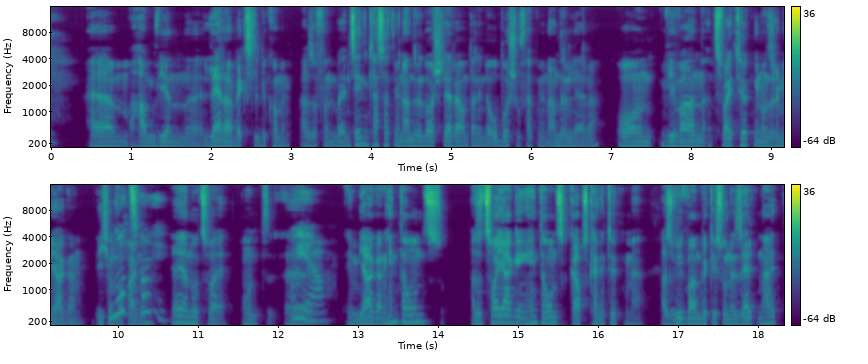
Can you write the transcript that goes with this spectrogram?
ähm, haben wir einen äh, Lehrerwechsel bekommen. Also von, bei den 10. Klasse hatten wir einen anderen Deutschlehrer und dann in der Oberstufe hatten wir einen anderen Lehrer. Und wir waren zwei Türken in unserem Jahrgang. Ich und Nur noch einer. zwei? Ja, ja, nur zwei. Und äh, Oh ja. im Jahrgang hinter uns, also zwei Jahrgänge hinter uns, gab es keine Türken mehr. Also wir waren wirklich so eine Seltenheit.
